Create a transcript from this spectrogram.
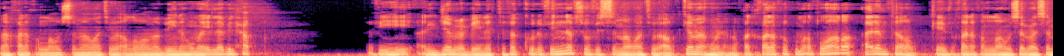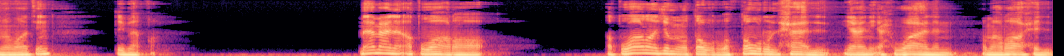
ما خلق الله السماوات والأرض وما بينهما إلا بالحق. ففيه الجمع بين التفكر في النفس وفي السماوات والأرض كما هنا وقد خلقكم أطوارا ألم تروا كيف خلق الله سبع سماوات طباقا. ما معنى أطوارا؟ أطوارا جمع طور والطور الحال يعني أحوالا ومراحل.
